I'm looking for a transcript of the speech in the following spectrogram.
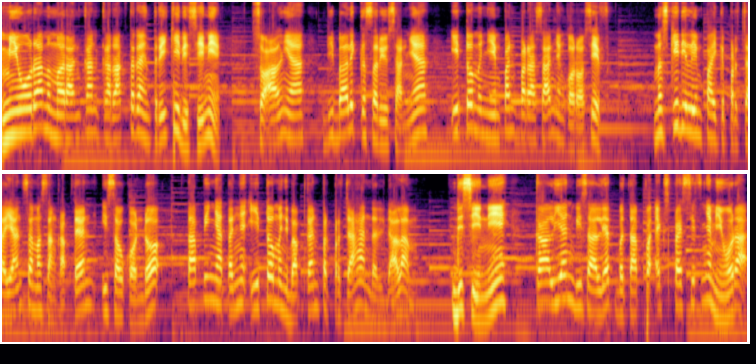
Miura memerankan karakter yang tricky di sini. Soalnya, di balik keseriusannya, Ito menyimpan perasaan yang korosif. Meski dilimpahi kepercayaan sama sang kapten, Isao Kondo, tapi nyatanya itu menyebabkan perpecahan dari dalam. Di sini, kalian bisa lihat betapa ekspresifnya Miura.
